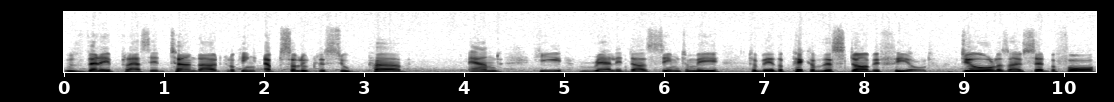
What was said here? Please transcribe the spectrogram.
He was very placid, turned out looking absolutely superb, and he really does seem to me to be the pick of this Derby field. Duel, as I've said before,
